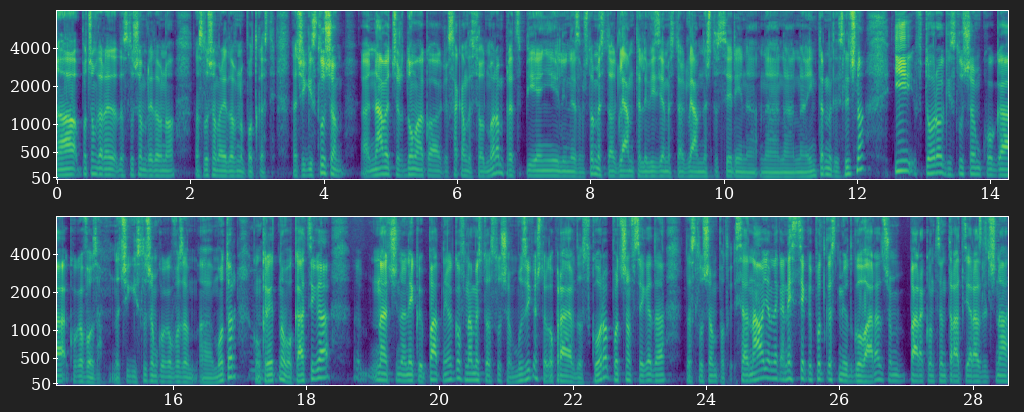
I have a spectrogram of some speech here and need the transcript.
а, почнав да, да слушам редовно, да слушам редовно подкасти. Значи ги слушам а, навечер дома кога сакам да се одморам пред спиење или не знам што, место да гледам телевизија, место да гледам нешто серии на, на, на, на интернет и слично. И второ ги слушам кога кога возам. Значи ги слушам кога возам а, мотор, конкретно во кацига, значи на некој пат некаков наместо да слушам музика, што го правев до скоро, почнав сега да да слушам подкаст. Сега наоѓам дека не секој подкаст ми одговара, зашто ми пара концентрација различна,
